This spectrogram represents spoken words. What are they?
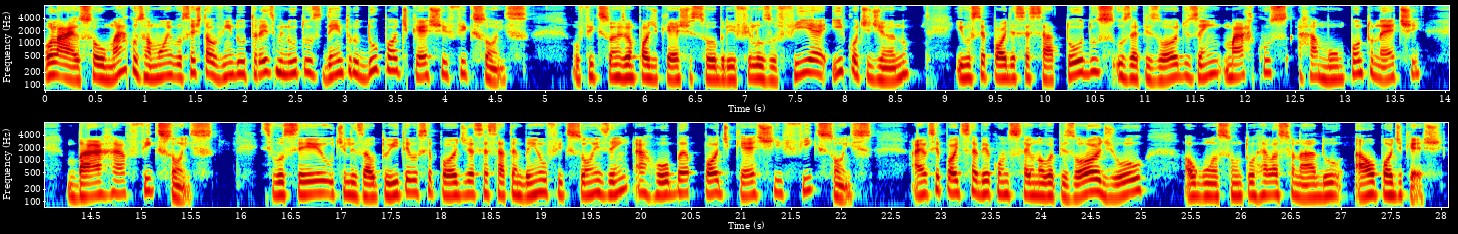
Olá, eu sou o Marcos Ramon e você está ouvindo 3 Minutos dentro do podcast Ficções. O Ficções é um podcast sobre filosofia e cotidiano e você pode acessar todos os episódios em marcosramon.net barra ficções. Se você utilizar o Twitter, você pode acessar também o Ficções em arroba podcastficções. Aí você pode saber quando sair um novo episódio ou algum assunto relacionado ao podcast.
